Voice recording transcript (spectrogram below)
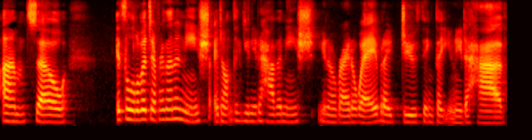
Um, so it's a little bit different than a niche. I don't think you need to have a niche, you know, right away, but I do think that you need to have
